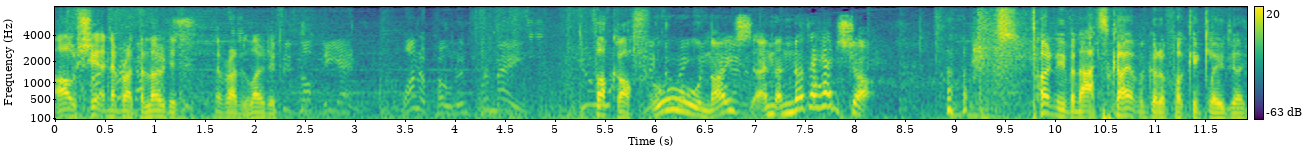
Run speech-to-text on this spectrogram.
Oh shit! I never had the loaded. Never had it loaded. This is not the end. One opponent remains. You Fuck off. Ooh, nice, and another headshot. Don't even ask. I haven't got a fucking clue, Jay.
